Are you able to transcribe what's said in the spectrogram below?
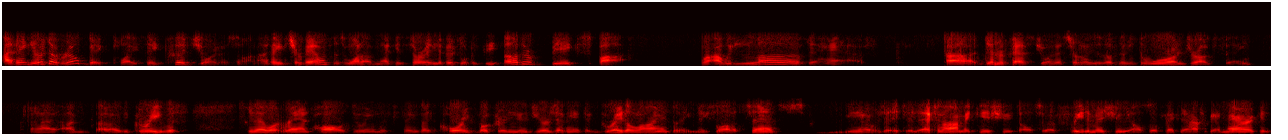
I think there's a real big place they could join us on. I think surveillance is one of them. That gets our individual. But the other big spot where I would love to have uh, Democrats join us, certainly there's, there's the war on drugs thing, and I, I, I would agree with you know what Rand Paul is doing with things like Cory Booker in New Jersey. I think it's a great alliance. I think it makes a lot of sense. You know, it's, it's an economic issue. It's also a freedom issue. It also affects African Americans.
